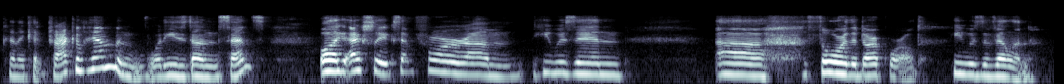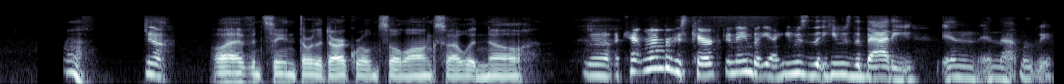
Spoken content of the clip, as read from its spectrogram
kind of kept track of him and what he's done since. Well, like, actually, except for um, he was in uh, Thor: The Dark World. He was the villain. Oh. Yeah. Well, I haven't seen Thor: The Dark World in so long, so I wouldn't know. Yeah, I can't remember his character name, but yeah, he was the he was the baddie in in that movie.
